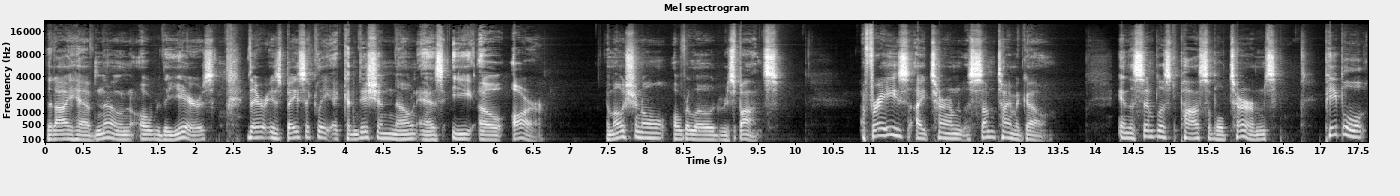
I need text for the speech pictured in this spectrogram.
that I have known over the years, there is basically a condition known as EOR emotional overload response. A phrase I termed some time ago. In the simplest possible terms, people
